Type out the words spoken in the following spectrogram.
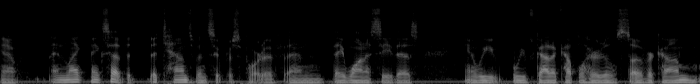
you know, and like Mick said, the, the town's been super supportive and they want to see this. You know, we we've got a couple hurdles to overcome.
